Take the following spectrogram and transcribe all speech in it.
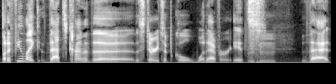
But I feel like that's kind of the the stereotypical whatever. It's Mm-hmm. That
